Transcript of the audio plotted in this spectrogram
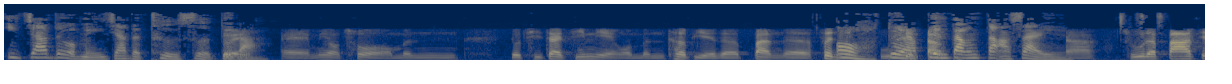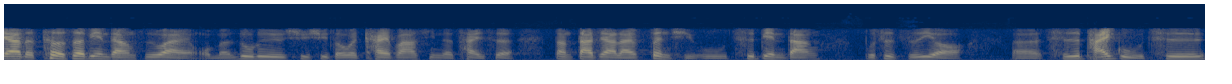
一家都有每一家的特色，对吧？哎，没有错。我们尤其在今年，我们特别的办了奋起对啊，便当大赛啊。除了八家的特色便当之外，我们陆陆续续都会开发新的菜色，让大家来奋起湖吃便当，不是只有。呃，吃排骨、吃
